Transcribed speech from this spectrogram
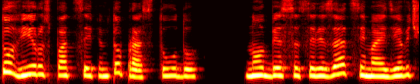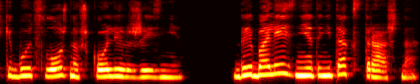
То вирус подцепим, то простуду. Но без социализации моей девочке будет сложно в школе и в жизни. Да и болезни это не так страшно.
